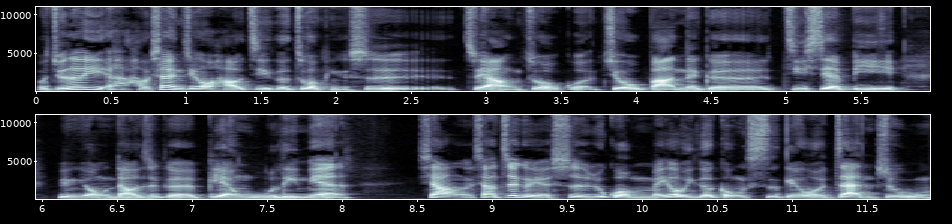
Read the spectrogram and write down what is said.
我觉得好像已经有好几个作品是这样做过，就把那个机械臂运用到这个编舞里面。像像这个也是，如果没有一个公司给我赞助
